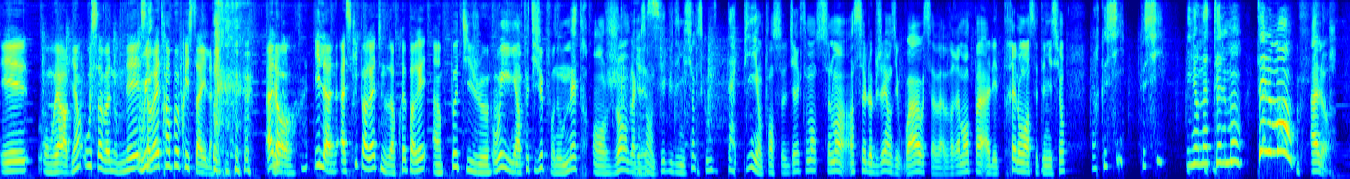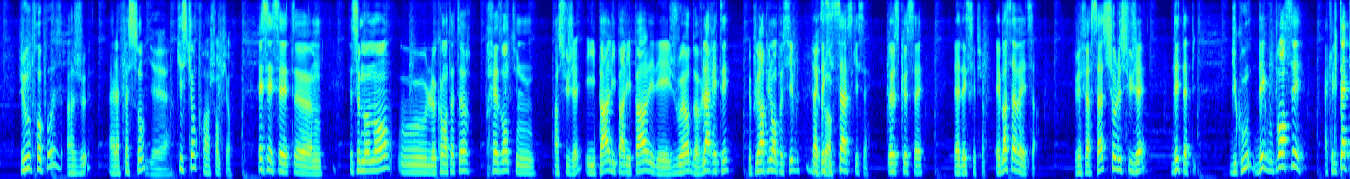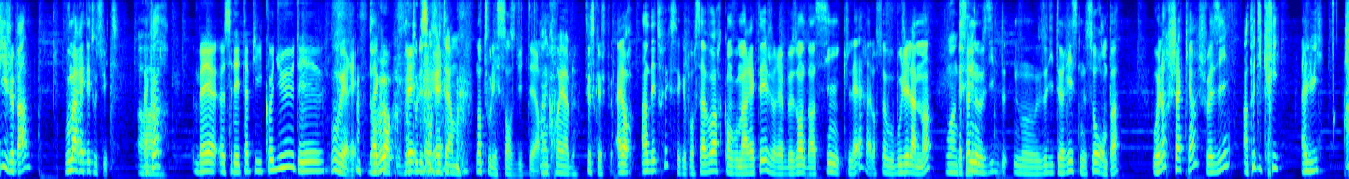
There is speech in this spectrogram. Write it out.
et on verra bien où ça va nous mener. Oui. Ça va être un peu freestyle. Alors, Ilan, à ce qui paraît, tu nous as préparé un petit jeu. Oui, un petit jeu pour nous mettre en jambe là, comme ça, en Yes. début d'émission. Parce que oui, tapis, on pense directement seulement à un seul objet. On se dit waouh, ça va vraiment pas aller très loin cette émission. Alors que si, que si, il y en a tellement, tellement Alors, je vous propose un jeu à la façon Yeah. question pour un champion. Et c'est cette, euh, c'est ce moment où le commentateur présente une- un sujet et il parle, il parle, il parle et les joueurs doivent l'arrêter le plus rapidement possible dès qu'ils savent ce, qu'il c'est, euh, ce que c'est, la description. Et ben ça va être ça. Je vais faire ça sur le sujet des tapis. Du coup, dès que vous pensez à quel tapis je parle, vous m'arrêtez tout de suite. Oh. D'accord? Mais euh, c'est des tapis connus, des. Vous verrez. Dans, D'accord. dans tous les sens du terme. Dans tous les sens du terme. Incroyable. Tout ce que je peux. Alors, un des trucs, c'est que pour savoir quand vous m'arrêtez, j'aurai besoin d'un signe clair. Alors, soit vous bougez la main, Ou un Mais ça, nos, id- nos auditeuristes ne sauront pas. Ou alors chacun choisit un petit cri à lui.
